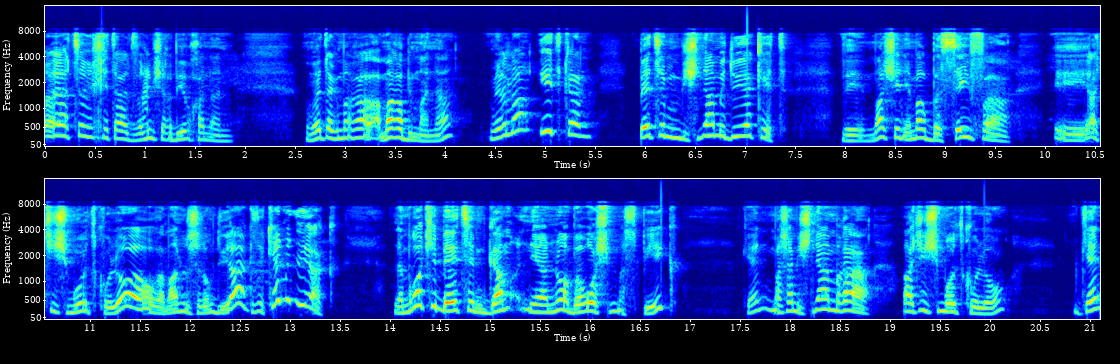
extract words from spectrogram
היה צריך את הדברים של רבי יוחנן. אומרת הגמרא, אמר רבי מנה, אומר לא, כאן, בעצם משנה מדויקת. ומה שנאמר בסיפא, אה, עד שישמעו את קולו, ואמרנו שלא מדויק, זה כן מדויק. למרות שבעצם גם נענוע בראש מספיק, כן, מה שהמשנה אמרה עד שישמעו את קולו, כן,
